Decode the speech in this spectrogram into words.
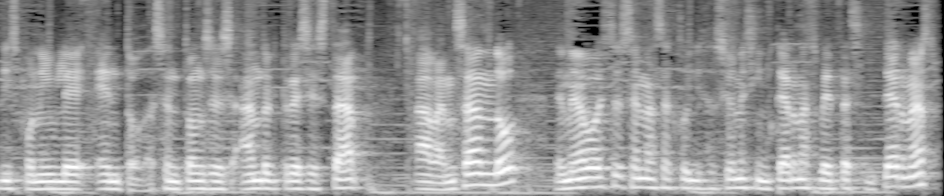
disponible en todas. Entonces Android 13 está avanzando, de nuevo estas es en las actualizaciones internas, betas internas.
